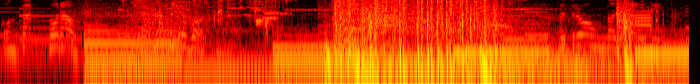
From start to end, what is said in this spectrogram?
Kontakt voraus. Granate geworfen. Bedrohung neutralisiert.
